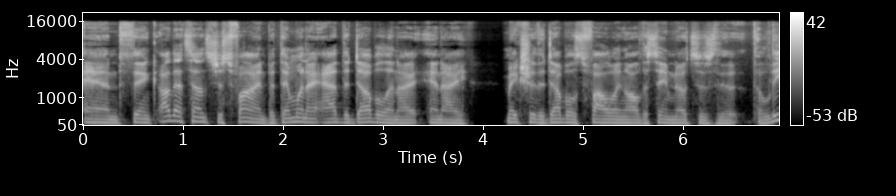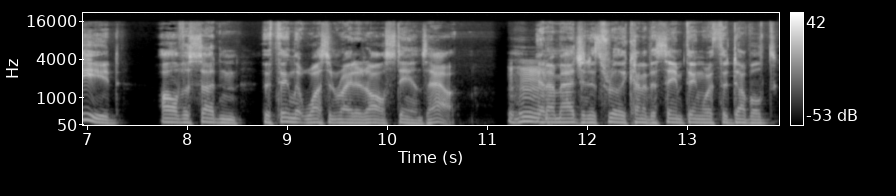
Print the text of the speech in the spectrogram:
and think, "Oh, that sounds just fine." But then when I add the double and I and I make sure the double is following all the same notes as the the lead, all of a sudden the thing that wasn't right at all stands out. Mm-hmm. And I imagine it's really kind of the same thing with the doubled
